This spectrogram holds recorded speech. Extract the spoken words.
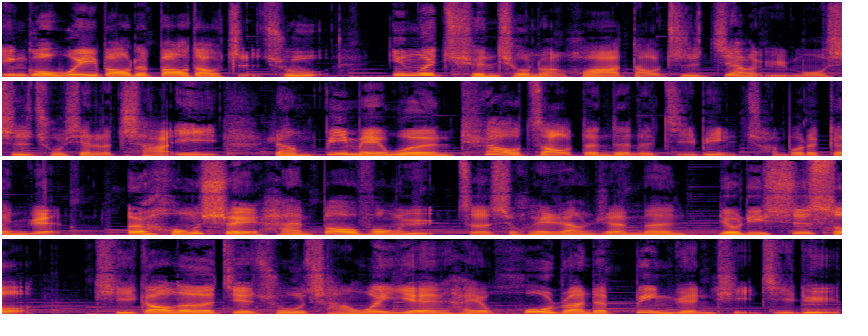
英国《卫报》的报道指出，因为全球暖化导致降雨模式出现了差异，让病媒蚊、跳蚤等等的疾病传播得更远。而洪水和暴风雨则是会让人们流离失所，提高了接触肠胃炎还有霍乱的病原体几率。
